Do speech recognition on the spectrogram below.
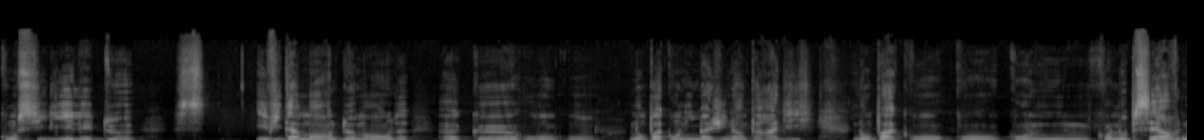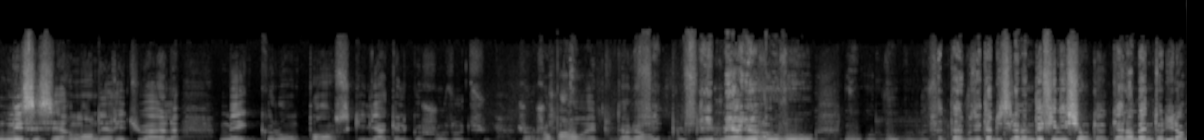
concilier les deux, évidemment, demande que on non pas qu'on imagine un paradis, non pas qu'on observe nécessairement des rituels, mais que l'on pense qu'il y a quelque chose au-dessus. J'en parlerai tout à l'heure. Philippe Mérieux, vous, vous, établissez la même définition qu'Alain Bentolila?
